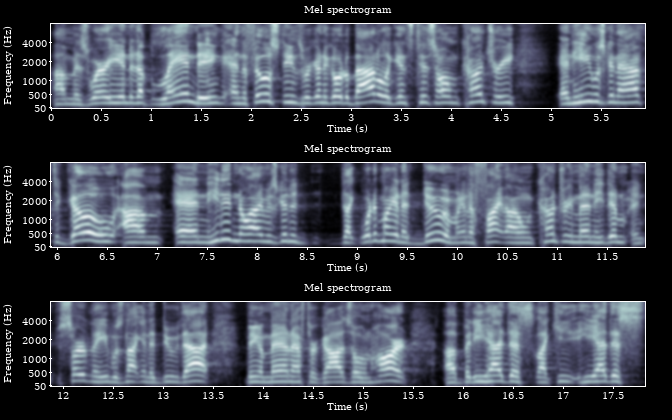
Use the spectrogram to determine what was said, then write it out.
um, is where he ended up landing and the philistines were going to go to battle against his home country and he was going to have to go, um, and he didn't know he was going to like what am i going to do? Am i going to fight my own countrymen? He didn't certainly he was not going to do that being a man after god's own heart. Uh, but he had this like he, he had this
